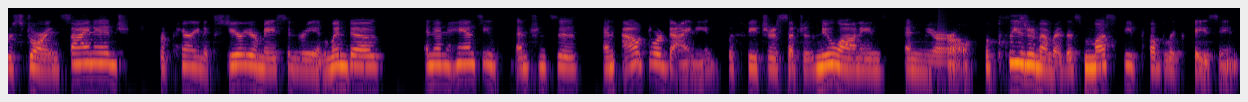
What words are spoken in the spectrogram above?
restoring signage, repairing exterior masonry and windows, and enhancing entrances and outdoor dining with features such as new awnings and mural. But please remember, this must be public facing.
